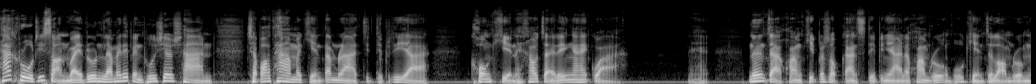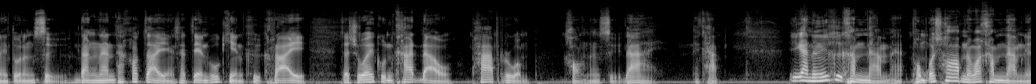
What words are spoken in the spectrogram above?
ถ้าครูที่สอนวัยรุ่นแล้วไม่ได้เป็นผู้เชี่ยวชาญ เฉพาะทางมาเขียนตำราจิตวิทยา คงเขียนให้เข้าใจได้ง่ายกว่านะฮะ เนื่องจากความคิดประสบการณ์สติปัญญาและความรู้ของผู้เขียนจะหลอมรวมในตัวหนังสือ ดังนั้นถ้าเข้าใจอย่างชัดเจนผู้เขียนคือใคร จะช่วยให้คุณคาดเดาภาพรวมของหนังสือได้นะครับอีกอันหนึ่งก็คือคำนำฮะผมก็ชอบนะว่าคำนำเนี่ย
